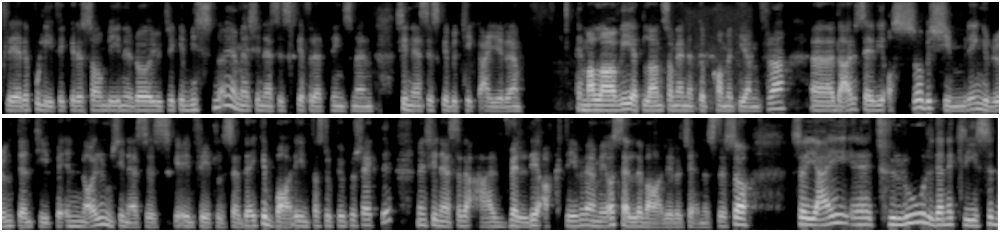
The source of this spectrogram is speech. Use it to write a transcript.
flere politikere som begynner å uttrykke misnøye med kinesiske forretningsmenn, kinesiske butikkeiere. Malawi, et land som jeg nettopp kommet hjem fra, Eh, der ser vi også bekymring rundt den type enorm kinesisk innflytelse. Det er ikke bare infrastrukturprosjekter, men kinesere er veldig aktive med å selge varer og tjenester. Så, så jeg eh, tror denne krisen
